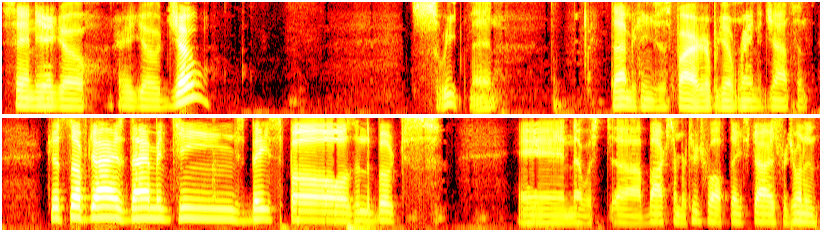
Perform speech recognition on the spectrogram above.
San Diego. There you go, Joe. Sweet, man. Diamond Kings is fired up. Got Randy Johnson. Good stuff, guys. Diamond Kings baseballs in the books. And that was uh, box number 212. Thanks, guys, for joining.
